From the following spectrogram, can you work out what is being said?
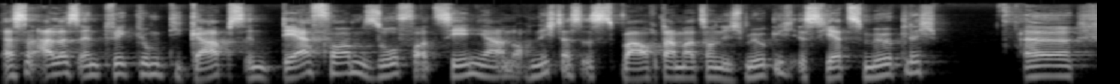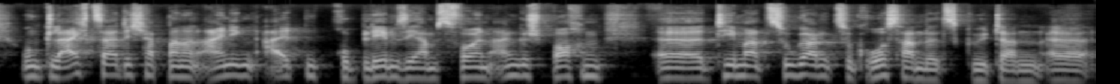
Das sind alles Entwicklungen, die gab es in der Form so vor zehn Jahren noch nicht. Das ist, war auch damals noch nicht möglich, ist jetzt möglich. Äh, und gleichzeitig hat man an einigen alten Problemen, Sie haben es vorhin angesprochen, äh, Thema Zugang zu Großhandelsgütern äh,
